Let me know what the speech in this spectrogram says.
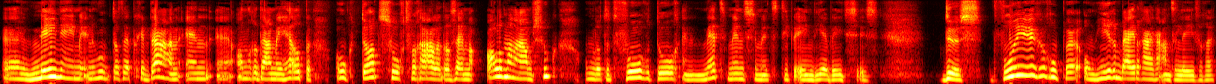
uh, meenemen in hoe ik dat heb gedaan en uh, anderen daarmee helpen. Ook dat soort verhalen, daar zijn we allemaal aan op zoek, omdat het voor, door en met mensen met type 1 diabetes is. Dus voel je je geroepen om hier een bijdrage aan te leveren,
